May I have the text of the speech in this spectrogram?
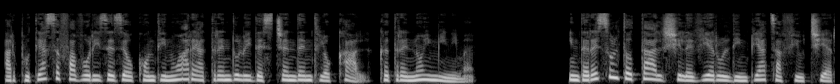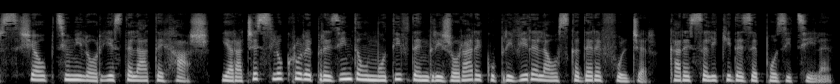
ar putea să favorizeze o continuare a trendului descendent local, către noi minime. Interesul total și levierul din piața futures și a opțiunilor este la ATH, iar acest lucru reprezintă un motiv de îngrijorare cu privire la o scădere fulger, care să lichideze pozițiile.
